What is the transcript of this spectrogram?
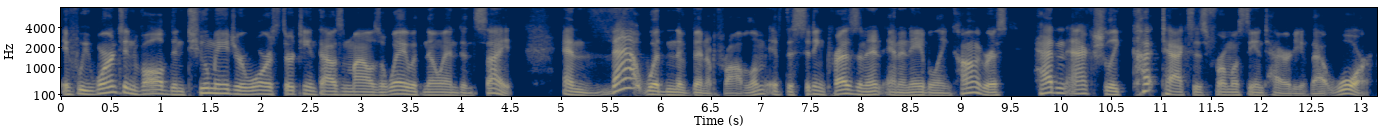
if we weren't involved in two major wars 13,000 miles away with no end in sight. And that wouldn't have been a problem if the sitting president and enabling Congress hadn't actually cut taxes for almost the entirety of that war.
